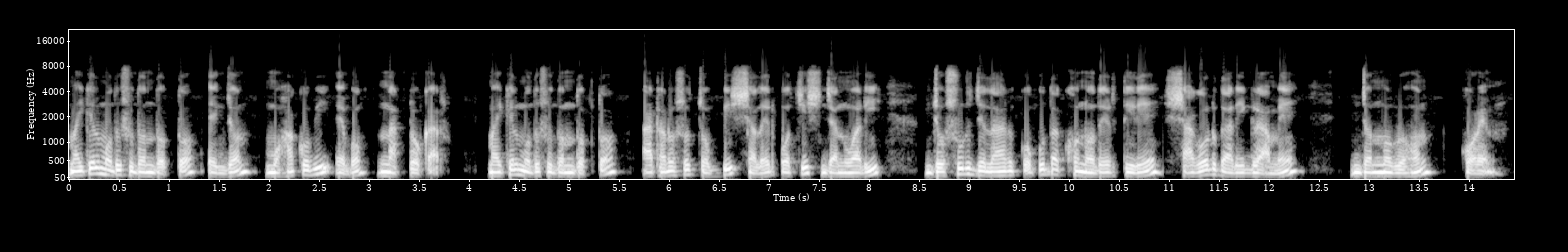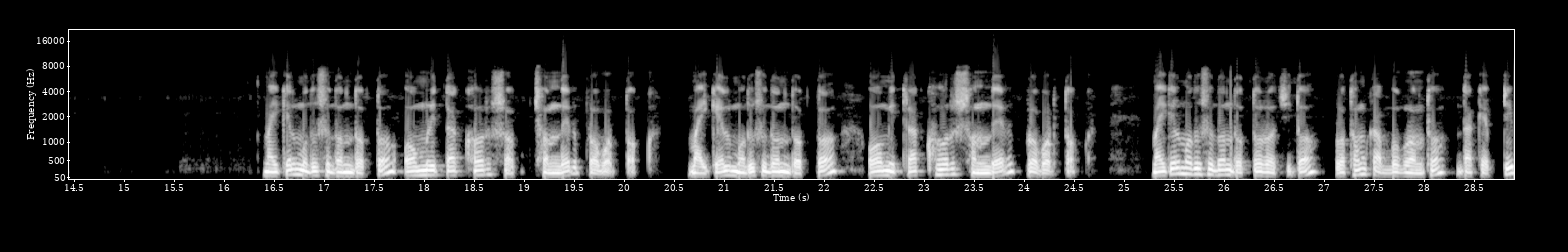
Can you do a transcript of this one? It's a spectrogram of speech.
মাইকেল মধুসূদন দত্ত একজন মহাকবি এবং নাট্যকার। মাইকেল মধুসূদন দত্ত আঠারোশো চব্বিশ সালের পঁচিশ জানুয়ারি যশোর জেলার কপুদাক্ষ নদের তীরে সাগরদাড়ি গ্রামে জন্মগ্রহণ করেন। মাইকেল মধুসূদন দত্ত অমৃতাক্ষর ছন্দের প্রবর্তক। মাইকেল মধুসূদন দত্ত অমিত্রাক্ষর ছন্দের প্রবর্তক। মাইকেল মধুসূদন দত্ত রচিত প্রথম কাব্যগ্রন্থ the captive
